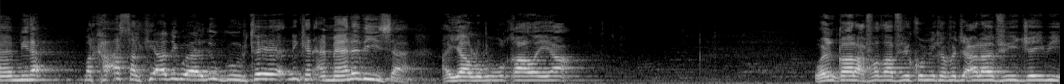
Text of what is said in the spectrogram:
aamina. Marka asalkii adigu aada u guurtay ninkan amaanadiisa ayaa lagu qaadayaa. Wain qaala axfadhaa fii kumika fajcalhaa fii jaybi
